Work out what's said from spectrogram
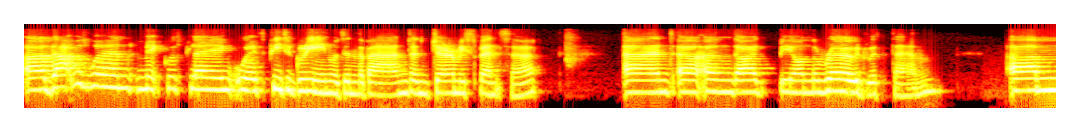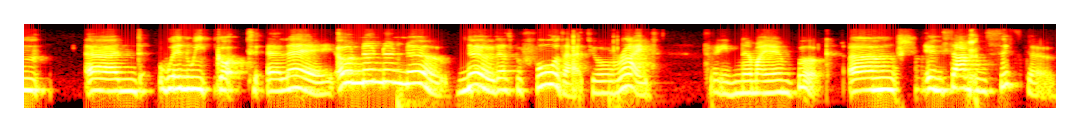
uh, that was when Mick was playing with Peter Green was in the band and Jeremy Spencer, and uh, and I'd be on the road with them. Um, and when we got to LA, oh no, no, no, no, that's before that. You're right. I don't even know my own book. Um, in San Francisco,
